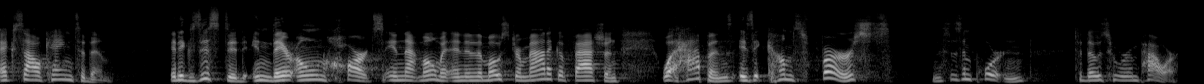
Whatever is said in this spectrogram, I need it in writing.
exile came to them. It existed in their own hearts in that moment. And in the most dramatic of fashion, what happens is it comes first, and this is important, to those who are in power.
